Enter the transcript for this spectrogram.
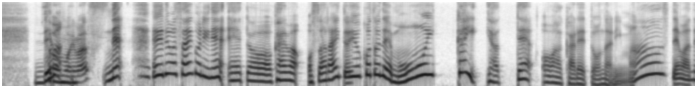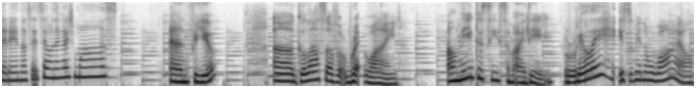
でそうは思います。ね、えーでは最後にね、えー、と会話おさらいということでもう一回やってお別れとなります。ではデレーナ先生お願いします。And for you, A glass of red wine. I'll need to see some ID. Really? It's been a while.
